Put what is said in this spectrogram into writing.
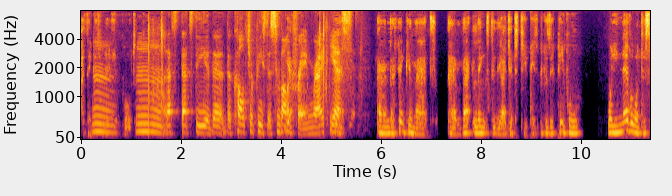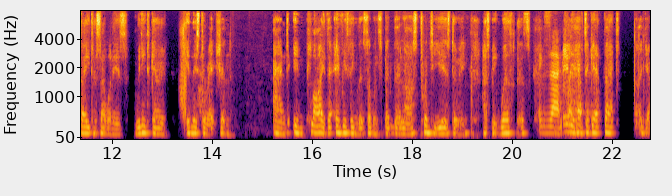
I think is really mm. important. Mm, that's that's the, the the culture piece, the symbolic yeah. frame, right? Yes. yes. And I think in that um, that links to the identity piece because if people, what you never want to say to someone is, we need to go in this direction and imply that everything that someone spent their last 20 years doing has been worthless. Exactly. You really have to get that uh, yeah,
